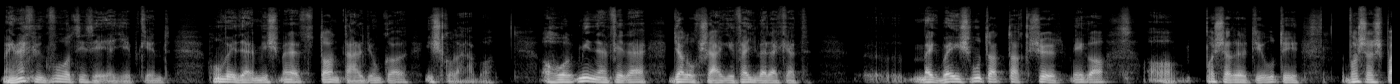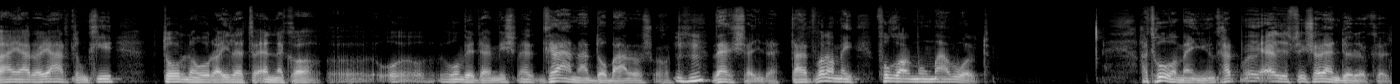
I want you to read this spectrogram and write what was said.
Meg nekünk volt izé egyébként honvédelmi ismeret tantárgyunk a iskolába, ahol mindenféle gyalogsági fegyvereket meg be is mutattak, sőt, még a, a Pasaröti úti vasas pályára jártunk ki, tornaóra, illetve ennek a, a, a honvédelmi ismeret gránátdobálosokat uh-huh. versenyre. Tehát valami fogalmunk már volt. Hát hova menjünk? Hát először is a rendőrökhöz,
